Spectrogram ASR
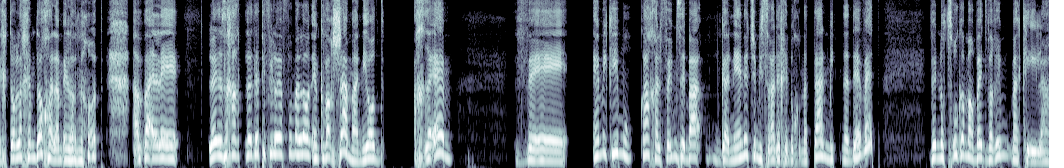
אכתוב לכם דוח על המלונות, אבל אה, לא, זכר, לא ידעתי אפילו איפה מלון, הם כבר שם, אני עוד אחריהם. ו... הם הקימו, ככה, לפעמים זה בא גננת שמשרד החינוך נתן, מתנדבת, ונוצרו גם הרבה דברים מהקהילה.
